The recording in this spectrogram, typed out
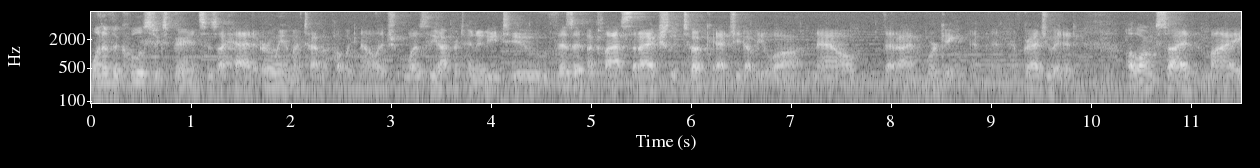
One of the coolest experiences I had early in my time at Public Knowledge was the opportunity to visit a class that I actually took at GW Law now that I'm working and, and have graduated alongside my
